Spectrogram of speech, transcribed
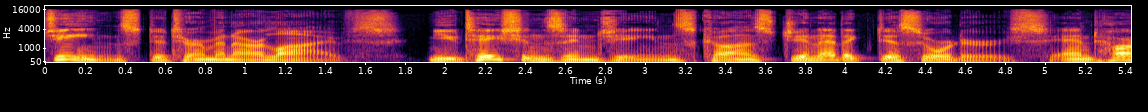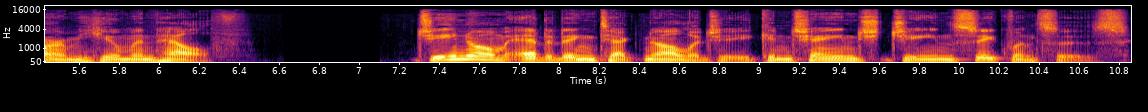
Genes determine our lives. Mutations in genes cause genetic disorders and harm human health. Genome editing technology can change gene sequences,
